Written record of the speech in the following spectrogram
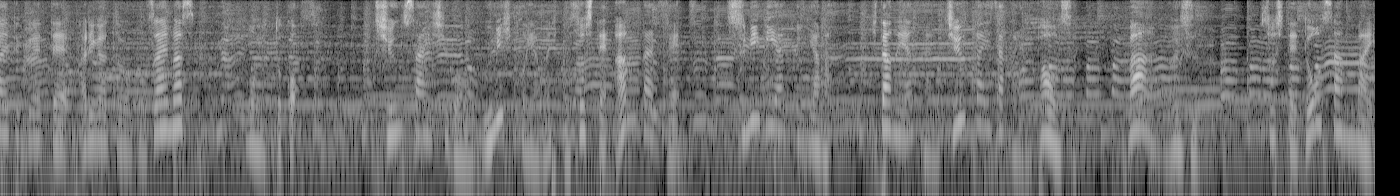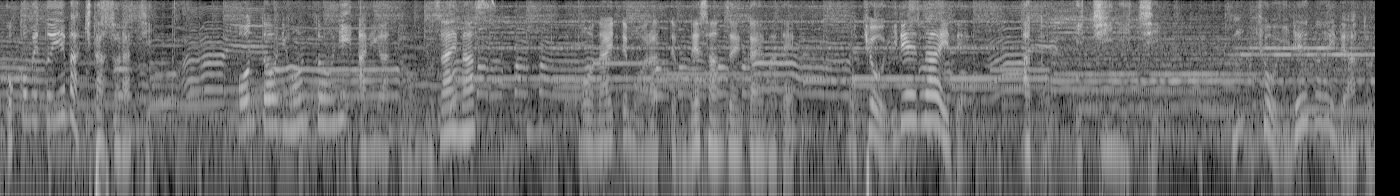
えてくれてありがとうございます。もう言っとこ。春菜志望海彦山彦そしてアンタルテ炭火焼き山北の屋台中華居酒屋パオズバームズそして道産米お米といえば北空地。本当に本当にありがとうございます。もう泣いても笑ってもね3000回まで。もう今日入れないであと1日。ん？今日入れないであと1日。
